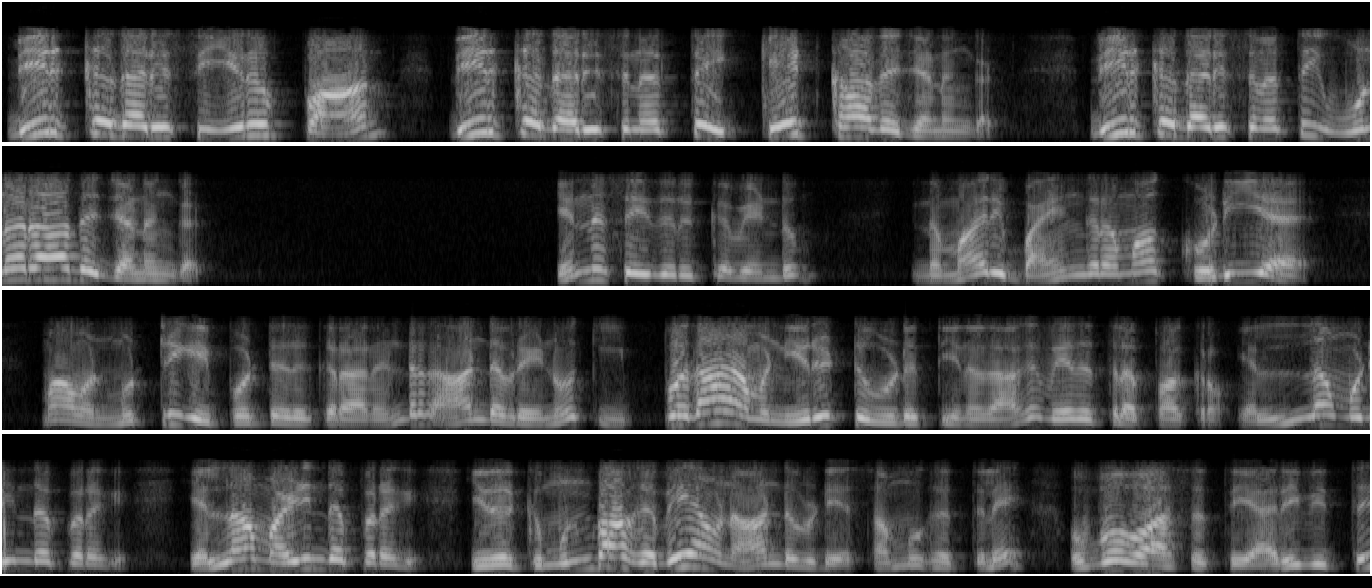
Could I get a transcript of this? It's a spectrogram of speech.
தீர்க்க தரிசி இருப்பான். தீர்க்க தரிசனத்தை கேட்காத ஜனங்கள். தீர்க்க தரிசனத்தை உணராத ஜனங்கள். என்ன செய்திருக்க வேண்டும்? இந்த மாதிரி பயங்கரமா கொடிய அவன் முற்றுகை போட்டு இருக்கிறான் என்று ஆண்டவரை நோக்கி இப்பதான் அவன் இருட்டு உடுத்தினதாக வேதத்துல பாக்குறோம் எல்லாம் முடிந்த பிறகு எல்லாம் அழிந்த பிறகு இதற்கு முன்பாகவே அவன் ஆண்டவருடைய சமூகத்திலே உபவாசத்தை அறிவித்து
